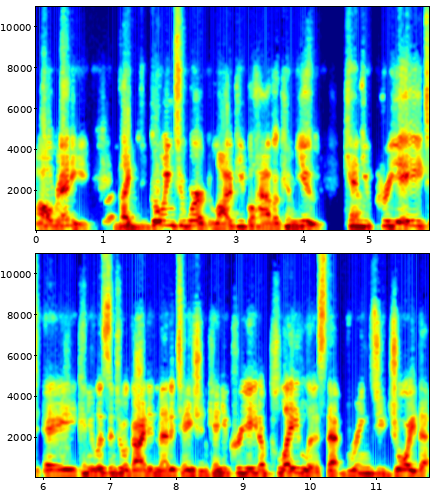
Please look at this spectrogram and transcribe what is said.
already. Like going to work, a lot of people have a commute. Can yeah. you create a, can you listen to a guided meditation? Can you create a playlist that brings you joy, that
